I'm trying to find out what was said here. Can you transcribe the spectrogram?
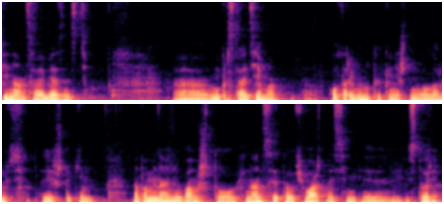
финансовые обязанности. Э, непростая тема. В полторы минуты, конечно, не уложусь. Лишь таким напоминанием вам, что финансы это очень важная э, история.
